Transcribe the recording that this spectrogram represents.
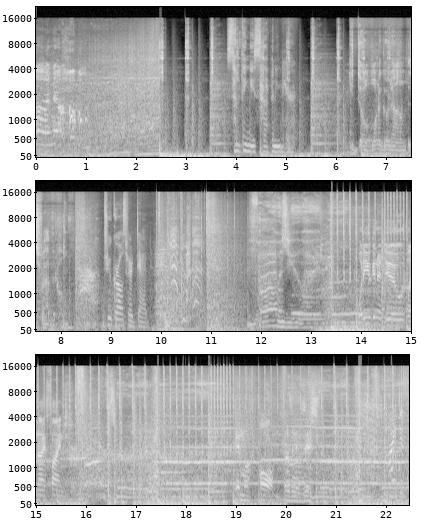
Oh, Something is happening here. You don't want to go down this rabbit hole. Two girls are dead. If I was you, I'd what are you gonna do when I find her? Emma Hall doesn't exist. I demand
